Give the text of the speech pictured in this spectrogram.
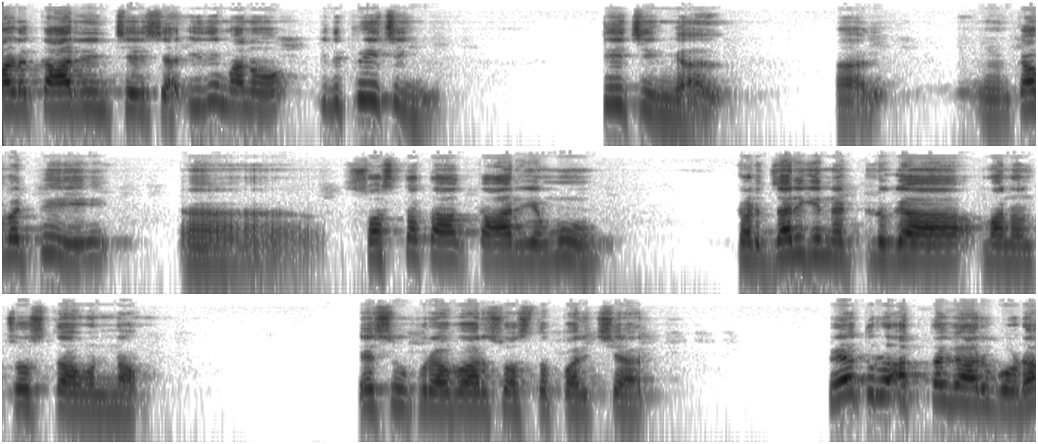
ఆడ కార్యం చేశారు. ఇది మనం ఇది ప్రీచింగ్ టీచింగ్ కాదు. అది. కాబట్టి స్వస్థత కార్యము ఇక్కడ జరిగినట్లుగా మనం చూస్తూ ఉన్నాం. యేసుప్రభు వారు స్వస్థపరిచారు. పేతురు అత్తగారు కూడా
